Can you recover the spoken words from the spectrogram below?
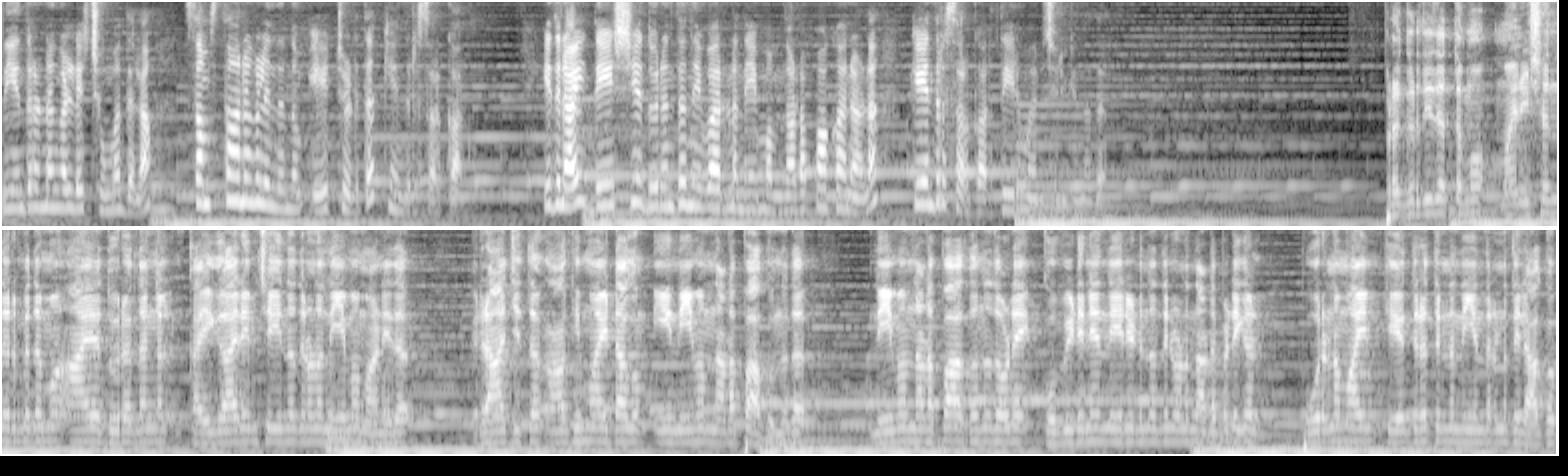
നിയന്ത്രണങ്ങളുടെ ചുമതല സംസ്ഥാനങ്ങളിൽ നിന്നും ഏറ്റെടുത്ത് കേന്ദ്ര സർക്കാർ. ഇതിനായി ദേശീയ ദുരന്ത നിവാരണ നിയമം നടപ്പാക്കാനാണ് കേന്ദ്ര സർക്കാർ തീരുമാനിച്ചിരിക്കുന്നത്. പ്രകൃതിദത്തമോ മനുഷ്യനിർമ്മിതമോ ആയ ദുരന്തങ്ങൾ കൈകാര്യം ചെയ്യുന്നതിനുള്ള നിയമമാണിത്. രാജ്യത്ത് ആദ്യമായിട്ടാകും ഈ നിയമം നടപ്പാക്കുന്നത്. നിയമം നടപ്പാക്കുന്നതോടെ കോവിഡിനെ നേരിടുന്നതിനുള്ള നടപടികൾ പൂർണമായും കേന്ദ്രത്തിന്റെ നിയന്ത്രണത്തിലാകും.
